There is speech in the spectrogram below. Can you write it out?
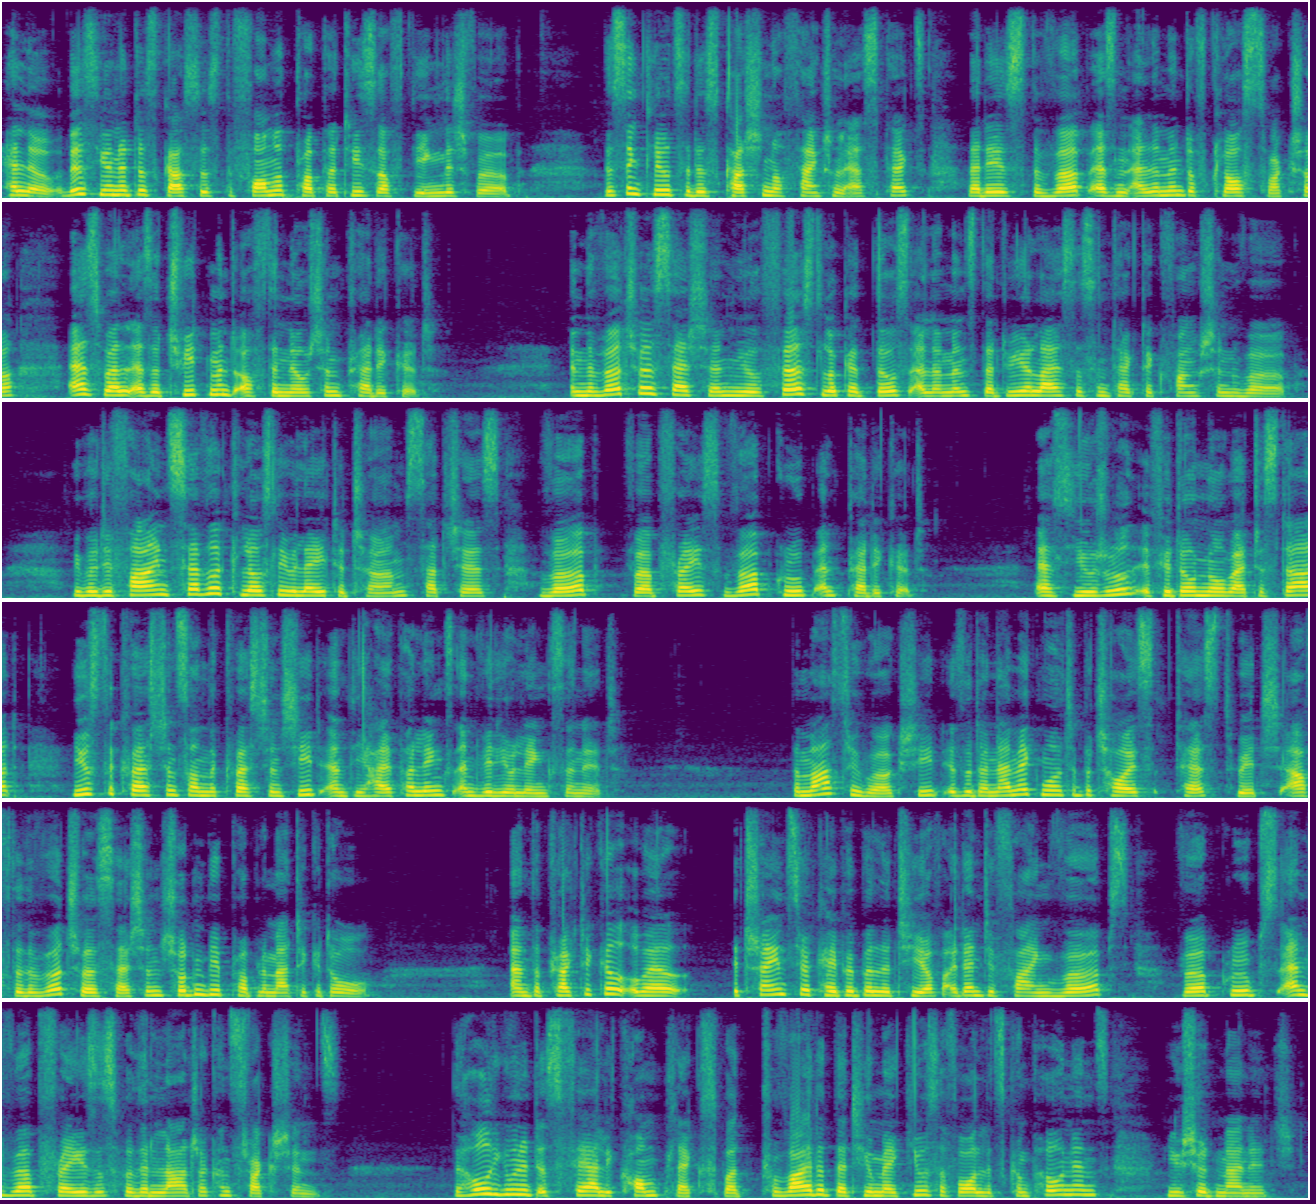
Hello, this unit discusses the formal properties of the English verb. This includes a discussion of functional aspects, that is, the verb as an element of clause structure, as well as a treatment of the notion predicate. In the virtual session, we will first look at those elements that realize the syntactic function verb. We will define several closely related terms such as verb, verb phrase, verb group and predicate. As usual, if you don't know where to start, use the questions on the question sheet and the hyperlinks and video links in it. The Mastery worksheet is a dynamic multiple-choice test which, after the virtual session, shouldn't be problematic at all. And the practical, well, it trains your capability of identifying verbs, verb groups and verb phrases within larger constructions. The whole unit is fairly complex, but provided that you make use of all its components, you should manage.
